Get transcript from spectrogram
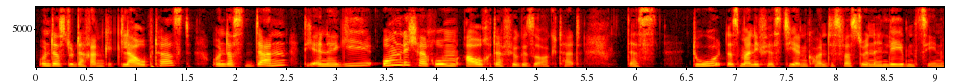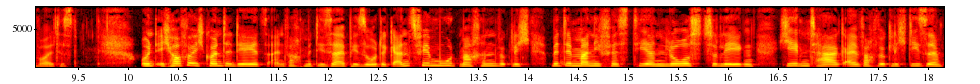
und dass du daran geglaubt hast und dass dann die Energie um dich herum auch dafür gesorgt hat, dass du das manifestieren konntest, was du in dein Leben ziehen wolltest. Und ich hoffe, ich konnte dir jetzt einfach mit dieser Episode ganz viel Mut machen, wirklich mit dem Manifestieren loszulegen, jeden Tag einfach wirklich diese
